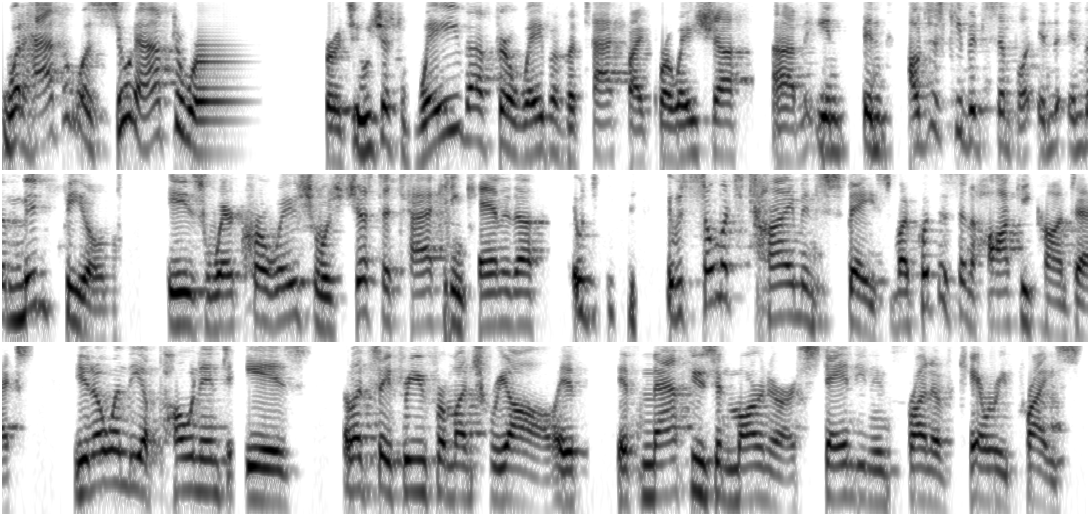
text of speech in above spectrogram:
what happened was soon afterwards. It was just wave after wave of attack by Croatia. Um, in, in, I'll just keep it simple. In in the midfield is where Croatia was just attacking Canada. It was, it was so much time and space. If I put this in hockey context, you know when the opponent is, let's say for you for Montreal, if if Matthews and Marner are standing in front of Carey Price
